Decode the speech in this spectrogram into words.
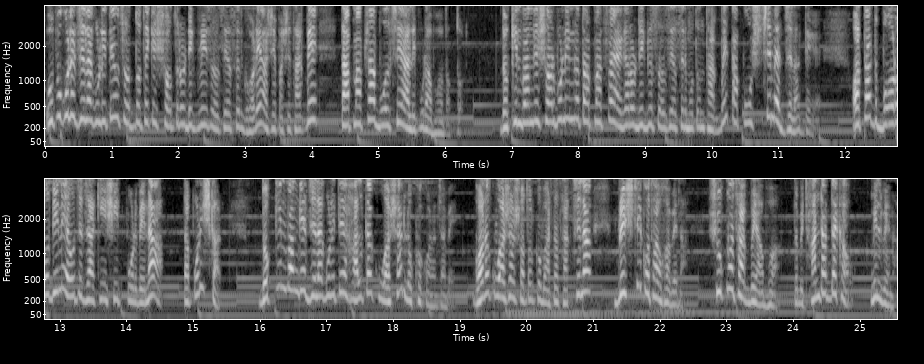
উপকূলের জেলাগুলিতেও চোদ্দ থেকে সতেরো ডিগ্রি সেলসিয়াসের ঘরে আশেপাশে থাকবে তাপমাত্রা, বলছে আলিপুর আবহাওয়া দপ্তর। দক্ষিণবঙ্গের সর্বনিম্ন তাপমাত্রা এগারো ডিগ্রি সেলসিয়াসের মতন থাকবে তা পশ্চিমের জেলার দিকে। অর্থাৎ বড়দিনেও যে জাকিয়ে শীত পড়বে না, তা পরিষ্কার। দক্ষিণবঙ্গের জেলাগুলিতে হালকা কুয়াশা লক্ষ্য করা যাবে। ঘন কুয়াশার সতর্ক বার্তা থাকছে না, বৃষ্টি কোথাও হবে না। শুকনো থাকবে আবহাওয়া। তবে ঠান্ডার দেখাও। মিলবে না।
